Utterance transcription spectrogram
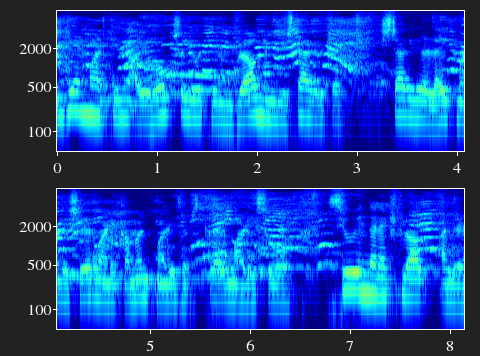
ಈಗೇನು ಮಾಡ್ತೀನಿ? ಐ ಹೋಪ್ ಸೊ ಇವತ್ತಿನ ಬ್ಲಾಗ್ ನಿಮ್ಗೆ ಇಷ್ಟ ಆಗಿರುತ್ತೆ. ಇಷ್ಟ ಆಗಿದ್ರೆ ಲೈಕ್ ಮಾಡಿ ಶೇರ್ ಮಾಡಿ ಕಮೆಂಟ್ ಮಾಡಿ ಸಬ್ಸ್ಕ್ರೈಬ್ ಮಾಡಿ. So see in the next vlog ಅಂದರೆ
